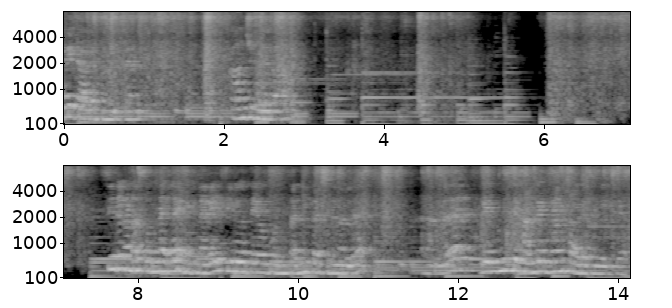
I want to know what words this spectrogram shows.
பேக்கெட் ஆர்டர் பண்ணியிருக்கேன். காஞ்சி மிளகா. சீரகம் நான் சொன்னதில்ல எனக்கு நிறைய சீரகம் தேவைப்படும். தண்ணி பிரச்சனை இல்லை. அதனால் ரெண்டு ஹண்ட்ரட் கிராம்ஸ் ஆர்டர் பண்ணியிருக்கேன்.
